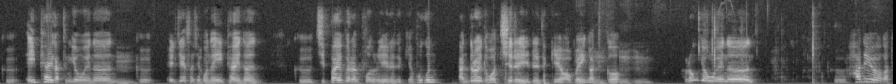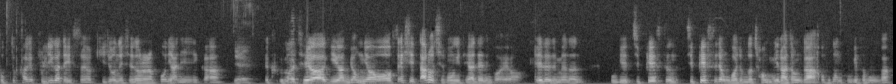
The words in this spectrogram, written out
그 API 같은 경우에는 음. 그 LG에서 제공하는 API는 그 G5라는 폰을 예를 들게요. 혹은 안드로이드 워치를 예를 들게요. 어베인 같은 음, 거. 음, 음. 그런 경우에는 그 하드웨어가 독특하게 분리가 돼 있어요. 기존의 제너럴한 폰이 아니니까. 예. 그걸 제어하기 위한 명령어 셋이 따로 제공이 돼야 되는 거예요. 예를 들면은 거기에 GPS GPS 정보가 좀더 정밀하던가 혹은 거기서 뭔가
